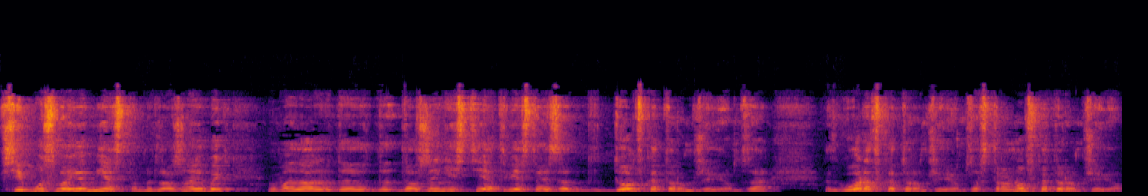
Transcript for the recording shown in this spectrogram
Всему свое место. Мы должны быть, мы должны нести ответственность за дом, в котором живем, за город, в котором живем, за страну, в котором живем.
